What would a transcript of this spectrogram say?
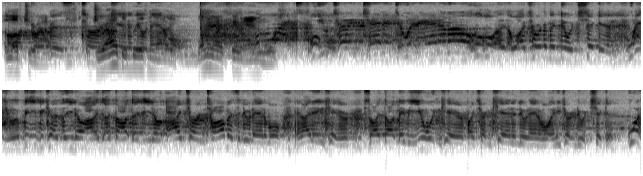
I love on giraffe. purpose, A turned giraffe Ken is into an basically animal. one of my favorite animals. What? You turned Ken into an animal? Well, I, well, I turned him into a chicken be- be- because, you know, I, I thought that, you know, I turned Thomas into an animal and I didn't care. So I thought maybe you wouldn't care if I turned Ken into an animal and he turned into a chicken. What?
